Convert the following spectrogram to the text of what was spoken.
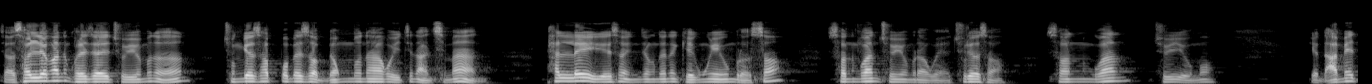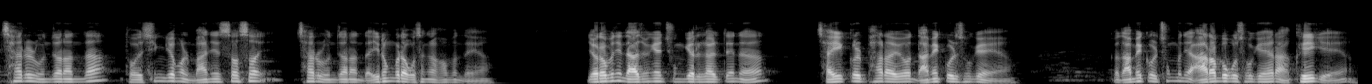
자, 선량한 관리자의 주의 의무는 중개사법에서 명문화하고 있지는 않지만 판례에 의해서 인정되는 개공의 의무로서 선관 주의 의무라고 해. 줄여서 선관 주의 의무. 남의 차를 운전한다? 더 신경을 많이 써서 차를 운전한다. 이런 거라고 생각하면 돼요. 여러분이 나중에 중개를 할 때는 자기 걸 팔아요? 남의 걸 소개해요? 그 남의 걸 충분히 알아보고 소개해라. 그 얘기예요.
